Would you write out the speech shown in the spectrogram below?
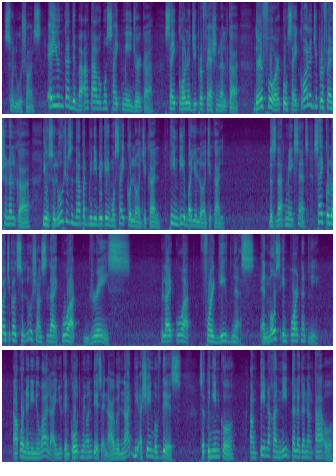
solutions. Eh yun ka, 'di ba? Ang tawag mo psych major ka, psychology professional ka. Therefore, kung psychology professional ka, yung solutions na dapat binibigay mo psychological, hindi biological. Does that make sense? Psychological solutions like what? Grace. Like what? Forgiveness. And most importantly, ako naniniwala, and you can quote me on this, and I will not be ashamed of this, sa tingin ko, ang pinaka-need talaga ng tao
